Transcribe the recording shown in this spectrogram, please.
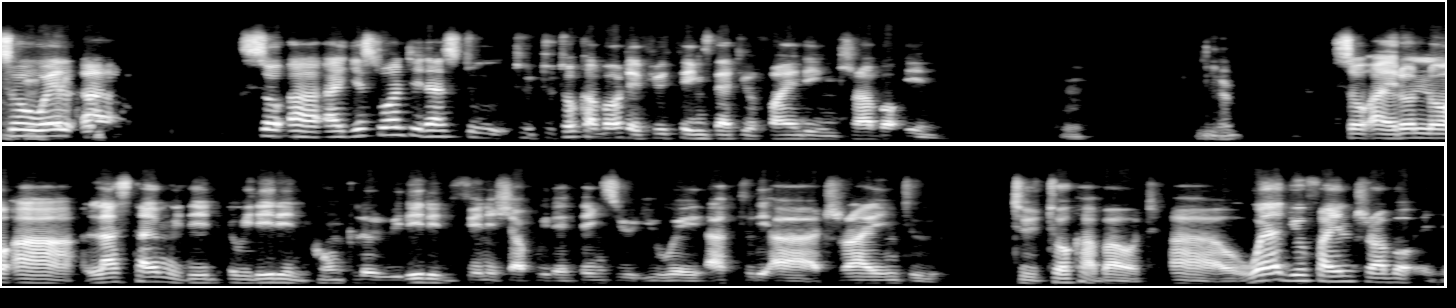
So well, uh, so uh, I just wanted us to, to to talk about a few things that you're finding trouble in. Yep. So I don't know. Uh, last time we did we didn't conclude. We didn't finish up with the things you you were actually uh trying to to talk about. Uh, where do you find trouble in?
